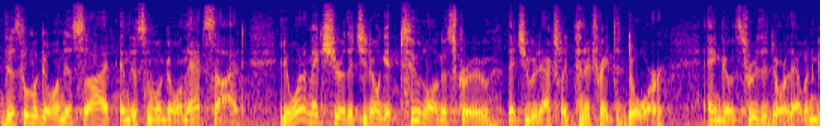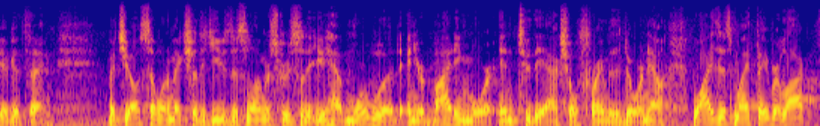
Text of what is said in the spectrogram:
this one will go on this side and this one will go on that side. You want to make sure that you don't get too long a screw that you would actually penetrate the door and go through the door. That wouldn't be a good thing. But you also want to make sure that you use this longer screw so that you have more wood and you're biting more into the actual frame of the door. Now, why is this my favorite lock?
